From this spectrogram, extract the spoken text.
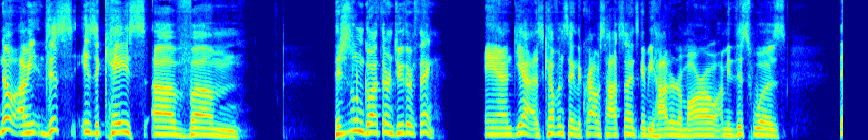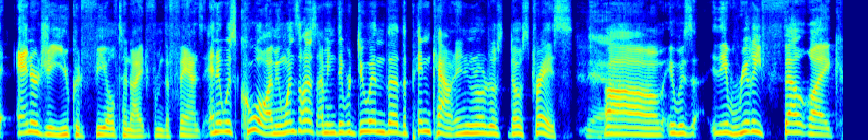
No, I mean this is a case of um they just let them go out there and do their thing. And yeah, as Kelvin's saying, the crowd was hot tonight. It's gonna be hotter tomorrow. I mean, this was the energy you could feel tonight from the fans, and it was cool. I mean, when's the last? I mean, they were doing the the pin count and you know those those trace. Yeah. Um, it was it really felt like,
